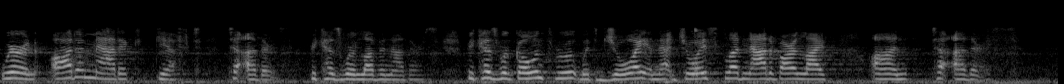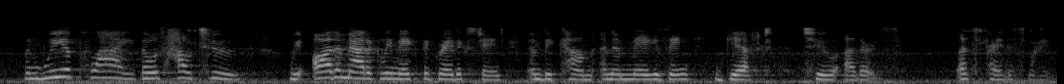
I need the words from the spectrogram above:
we're an automatic gift to others because we're loving others, because we're going through it with joy, and that joy is flooding out of our life on to others. When we apply those how to's, we automatically make the great exchange and become an amazing gift to others. Let's pray this morning.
